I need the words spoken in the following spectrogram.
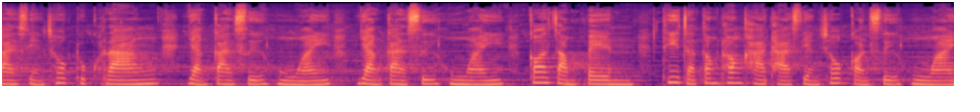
การเสี่ยงโชคทุกครั้ง อย่างการซื้อหวย อย่างการซื้อหวย ก็จำเป็น ที่จะต้องท่องคาถาเสียงโชคก่อนซื้อหวย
